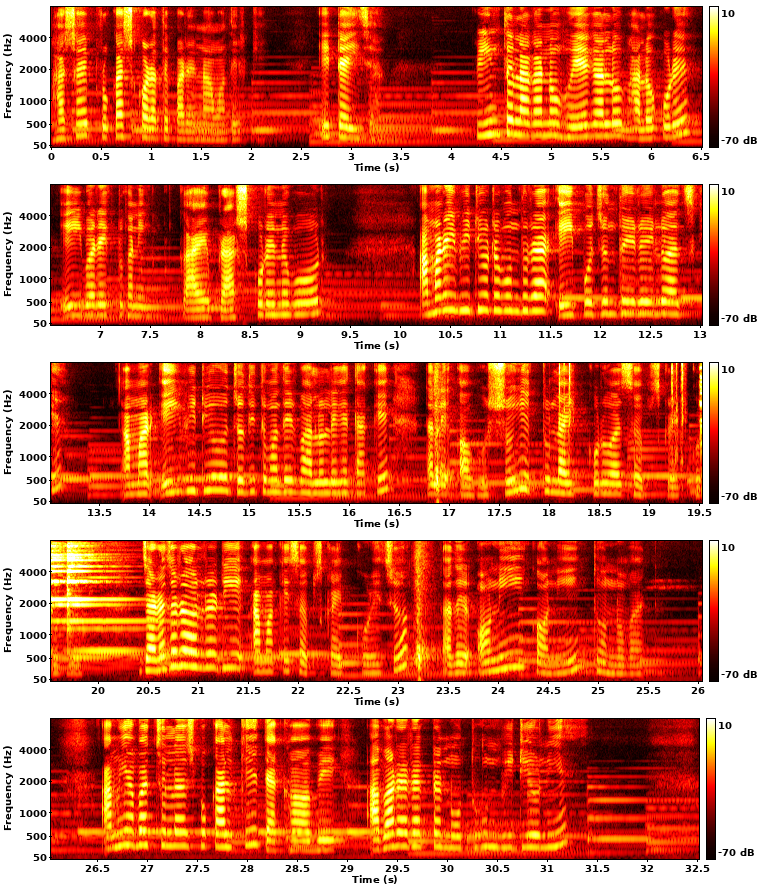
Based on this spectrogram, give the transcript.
ভাষায় প্রকাশ করাতে পারে না আমাদেরকে। এটাই যা। ক্রিম তো লাগানো হয়ে গেল ভালো করে। এইবারে একটুখানি গায়ে ব্রাশ করে নেব ওর। আমার এই ভিডিওটা বন্ধুরা এই পর্যন্তই রইল আজকে। আমার এই ভিডিও যদি তোমাদের ভালো লেগে থাকে, তাহলে অবশ্যই একটু লাইক করো আর সাবস্ক্রাইব করে দিও। যারা যারা অলরেডি আমাকে সাবস্ক্রাইব করেছ, তাদের অনেক অনেক ধন্যবাদ। আমি আবার চলে আসব কালকে, দেখা হবে আবার আর একটা নতুন ভিডিও নিয়ে।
